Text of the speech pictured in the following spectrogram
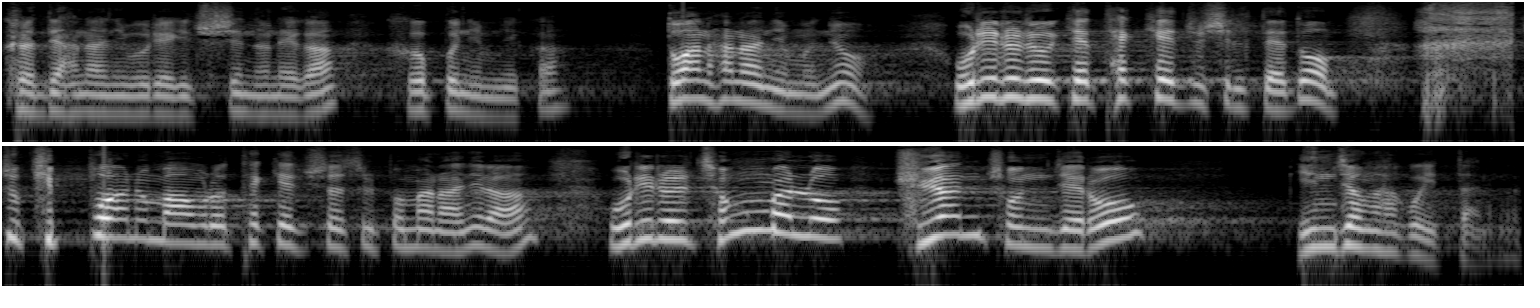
그런데 하나님 우리에게 주신 은혜가 그것뿐입니까? 또한 하나님은요 우리를 그렇게 택해 주실 때도 아주 기뻐하는 마음으로 택해 주셨을 뿐만 아니라 우리를 정말로 귀한 존재로 인정하고 있다는 거예요.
